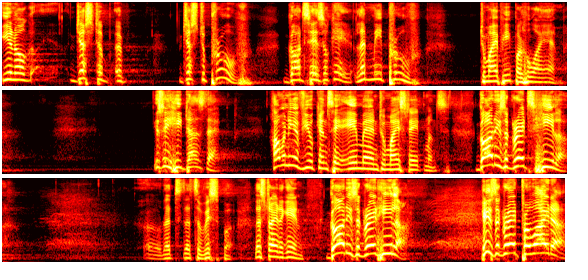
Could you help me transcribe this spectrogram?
You know, just to uh, just to prove, God says, "Okay, let me prove to my people who I am." You see, He does that. How many of you can say amen to my statements? God is a great healer. Oh, that's, that's a whisper. Let's try it again. God is a great healer. He's a great provider.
